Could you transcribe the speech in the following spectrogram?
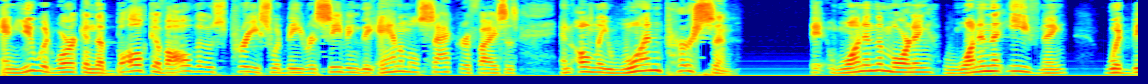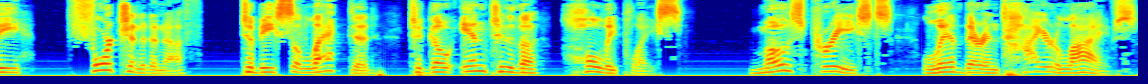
and you would work, and the bulk of all those priests would be receiving the animal sacrifices, and only one person, one in the morning, one in the evening, would be fortunate enough to be selected to go into the holy place. Most priests lived their entire lives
